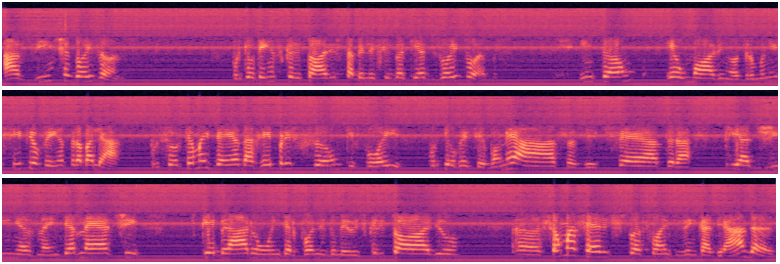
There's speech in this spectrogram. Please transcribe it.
há 22 anos, porque eu tenho escritório estabelecido aqui há 18 anos. Então, eu moro em outro município, eu venho trabalhar. Para o senhor ter uma ideia da repressão que foi, porque eu recebo ameaças, etc., piadinhas na internet, quebraram o interfone do meu escritório. Uh, são uma série de situações desencadeadas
